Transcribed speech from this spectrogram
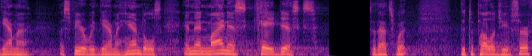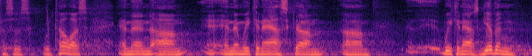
gamma, a sphere with gamma handles, and then minus k disks. So that's what the topology of surfaces would tell us. And then, um, and then we can ask, um, um, we can ask given,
